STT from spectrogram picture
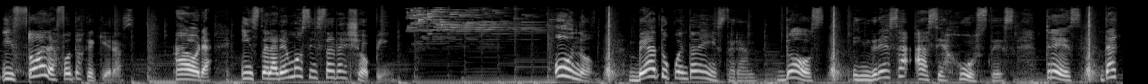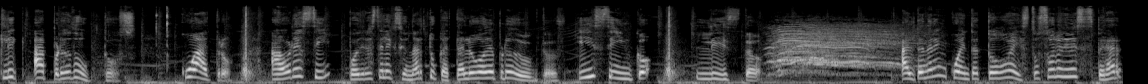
y todas las fotos que quieras. Ahora, instalaremos Instagram Shopping. 1. Ve a tu cuenta de Instagram. 2. Ingresa hacia ajustes. 3. Da clic a productos. 4. Ahora sí podrás seleccionar tu catálogo de productos. Y 5. Listo. Al tener en cuenta todo esto, solo debes esperar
